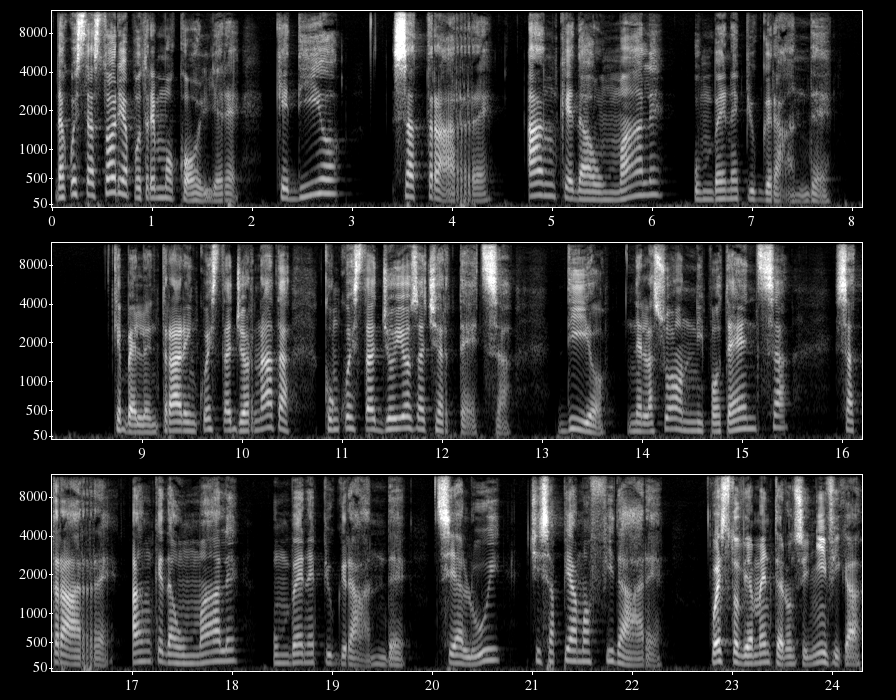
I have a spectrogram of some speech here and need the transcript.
Da questa storia potremmo cogliere che Dio sa trarre anche da un male un bene più grande. Che bello entrare in questa giornata con questa gioiosa certezza. Dio, nella sua onnipotenza, sa trarre anche da un male un bene più grande, se a Lui ci sappiamo affidare. Questo ovviamente non significa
